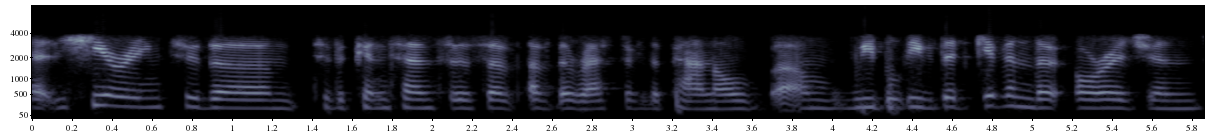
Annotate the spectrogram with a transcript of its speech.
adhering to the to the consensus of, of the rest of the panel, um, we believe that given the origins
